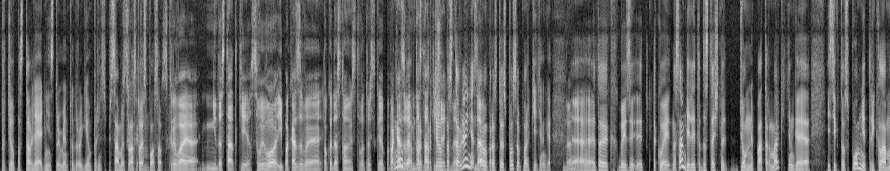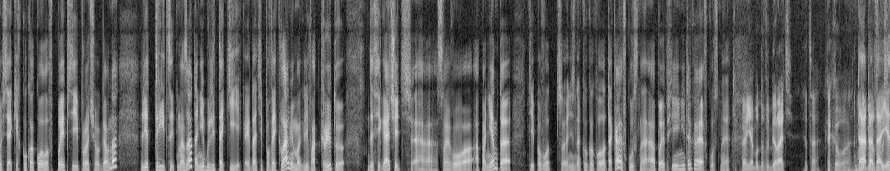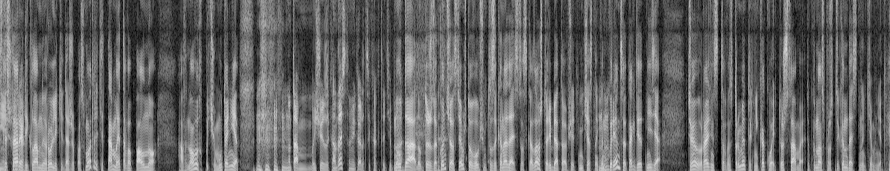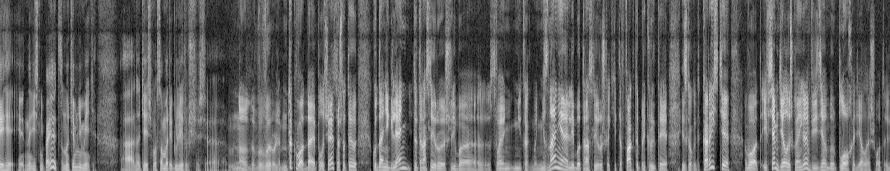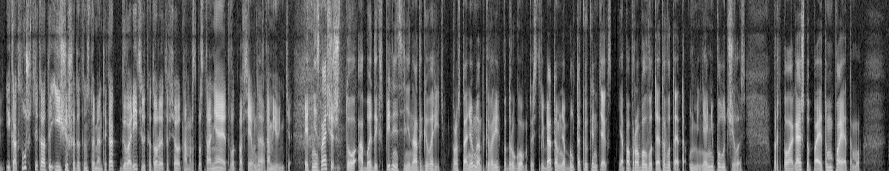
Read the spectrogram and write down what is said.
противопоставляя одни инструменты другим, в принципе, самый с, простой там, способ. Скрывая недостатки своего и показывая только достоинство, то есть показывая ну, да, недостатки Противопоставление человека, да. самый да. простой способ маркетинга. Да. Э, это как бы это такой, на самом деле это достаточно темный паттерн маркетинга. Если кто вспомнит, рекламы всяких Кока-Колов, Пепси и прочего говна, лет 30 назад они были такие, когда типа в рекламе могли в открытую дофигачить э, своего оппонента, типа вот, не знаю, Кока-Кола такая вкусная, а Пепси не такая вкусная. Типа я буду выбирать это, как его? Да, да, да. Если старые рекламные ролики даже посмотрите, там этого полно а в новых почему-то нет. Ну, там еще и законодательство, мне кажется, как-то типа... Ну да, но потому что закончилось тем, что, в общем-то, законодательство сказало, что, ребята, вообще это нечестная конкуренция, так делать нельзя. Че, разницы-то в инструментах никакой, то же самое. Так у нас просто законодательной темы нет. Хе-хе, надеюсь, не появится, но тем не менее. А, надеюсь, мы саморегулирующиеся. Ну, вырулим. Ну так вот, да, и получается, что ты куда ни глянь, ты транслируешь либо свое как бы незнание, либо транслируешь какие-то факты, прикрытые из какой-то корысти, вот, и всем делаешь, куда ни глянь, везде плохо делаешь, вот. И как слушатель, когда ты ищешь этот инструмент, и как говоритель, который это все там распространяет вот по всей вот да. комьюнити. Это не значит, что об Bad Experience контексте не надо говорить. Просто о нем надо говорить по-другому. То есть, ребята, у меня был такой контекст. Я попробовал вот это, вот это. У меня не получилось. Предполагаю, что поэтому, поэтому.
